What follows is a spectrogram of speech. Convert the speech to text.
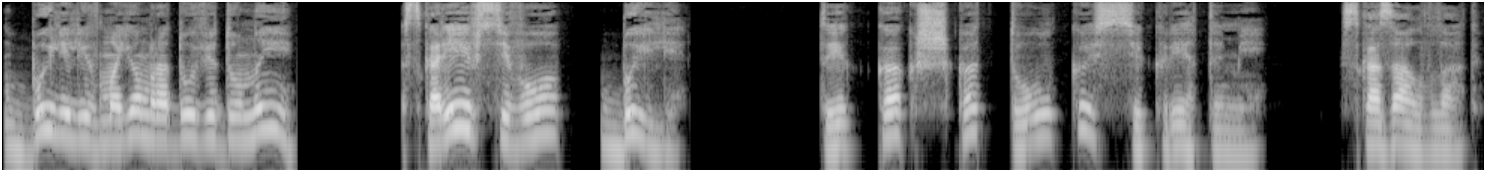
были ли в моем роду ведуны? Скорее всего, были». «Ты как шкатулка с секретами», — сказал Влад.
